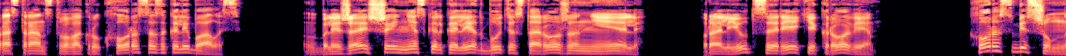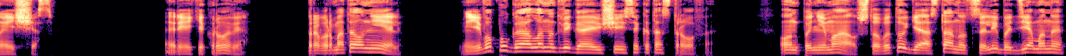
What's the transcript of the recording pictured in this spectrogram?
Пространство вокруг Хороса заколебалось. В ближайшие несколько лет будь осторожен, Ниэль. Прольются реки крови. Хорос бесшумно исчез. Реки крови. Пробормотал Ниэль. Его пугала надвигающаяся катастрофа. Он понимал, что в итоге останутся либо демоны,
